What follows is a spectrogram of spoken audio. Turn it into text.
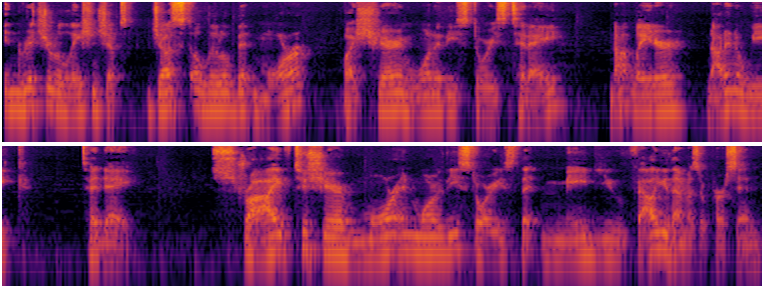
Enrich your relationships just a little bit more by sharing one of these stories today, not later, not in a week, today. Strive to share more and more of these stories that made you value them as a person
